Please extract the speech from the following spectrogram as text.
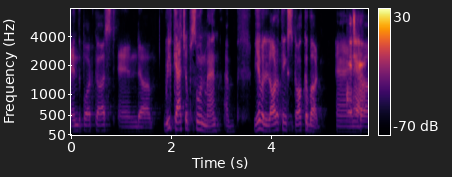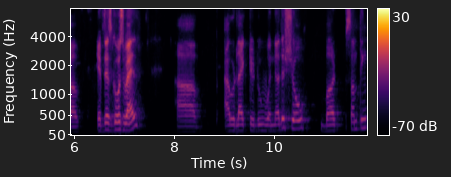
end the podcast and uh, we'll catch up soon, man. Um we have a lot of things to talk about. And uh, if this goes well, uh, I would like to do another show, but something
